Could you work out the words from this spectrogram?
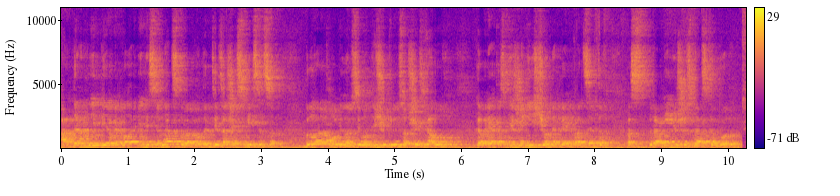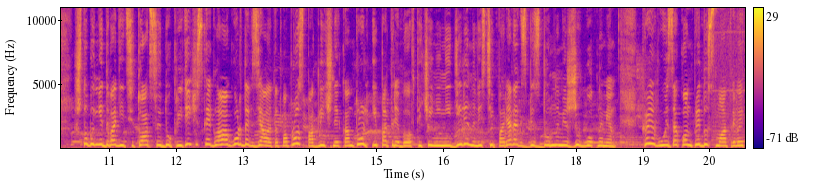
А данные первой половины 2017 года, где за 6 месяцев было отловлено всего 1906 голов, говорят о снижении еще на 5% по сравнению с 2016 годом. Чтобы не доводить ситуацию до критической, глава города взял этот вопрос под личный контроль и потребовал в течение недели навести порядок с бездомными животными. Краевой закон предусматривает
